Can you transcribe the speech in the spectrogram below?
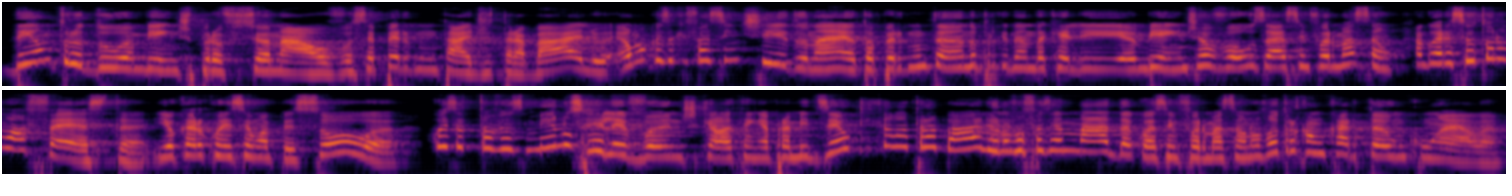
dentro do ambiente profissional, você perguntar de trabalho é uma coisa que faz sentido, né? Eu tô perguntando porque dentro daquele ambiente eu vou usar essa informação. Agora, se eu tô numa festa e eu quero conhecer uma pessoa, coisa talvez menos relevante que ela tenha para me dizer é o que, que ela trabalha. Eu não vou fazer nada com essa informação, não vou trocar um cartão com ela.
